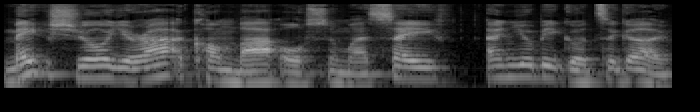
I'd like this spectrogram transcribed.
make sure you're out of combat or somewhere safe and you'll be good to go.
